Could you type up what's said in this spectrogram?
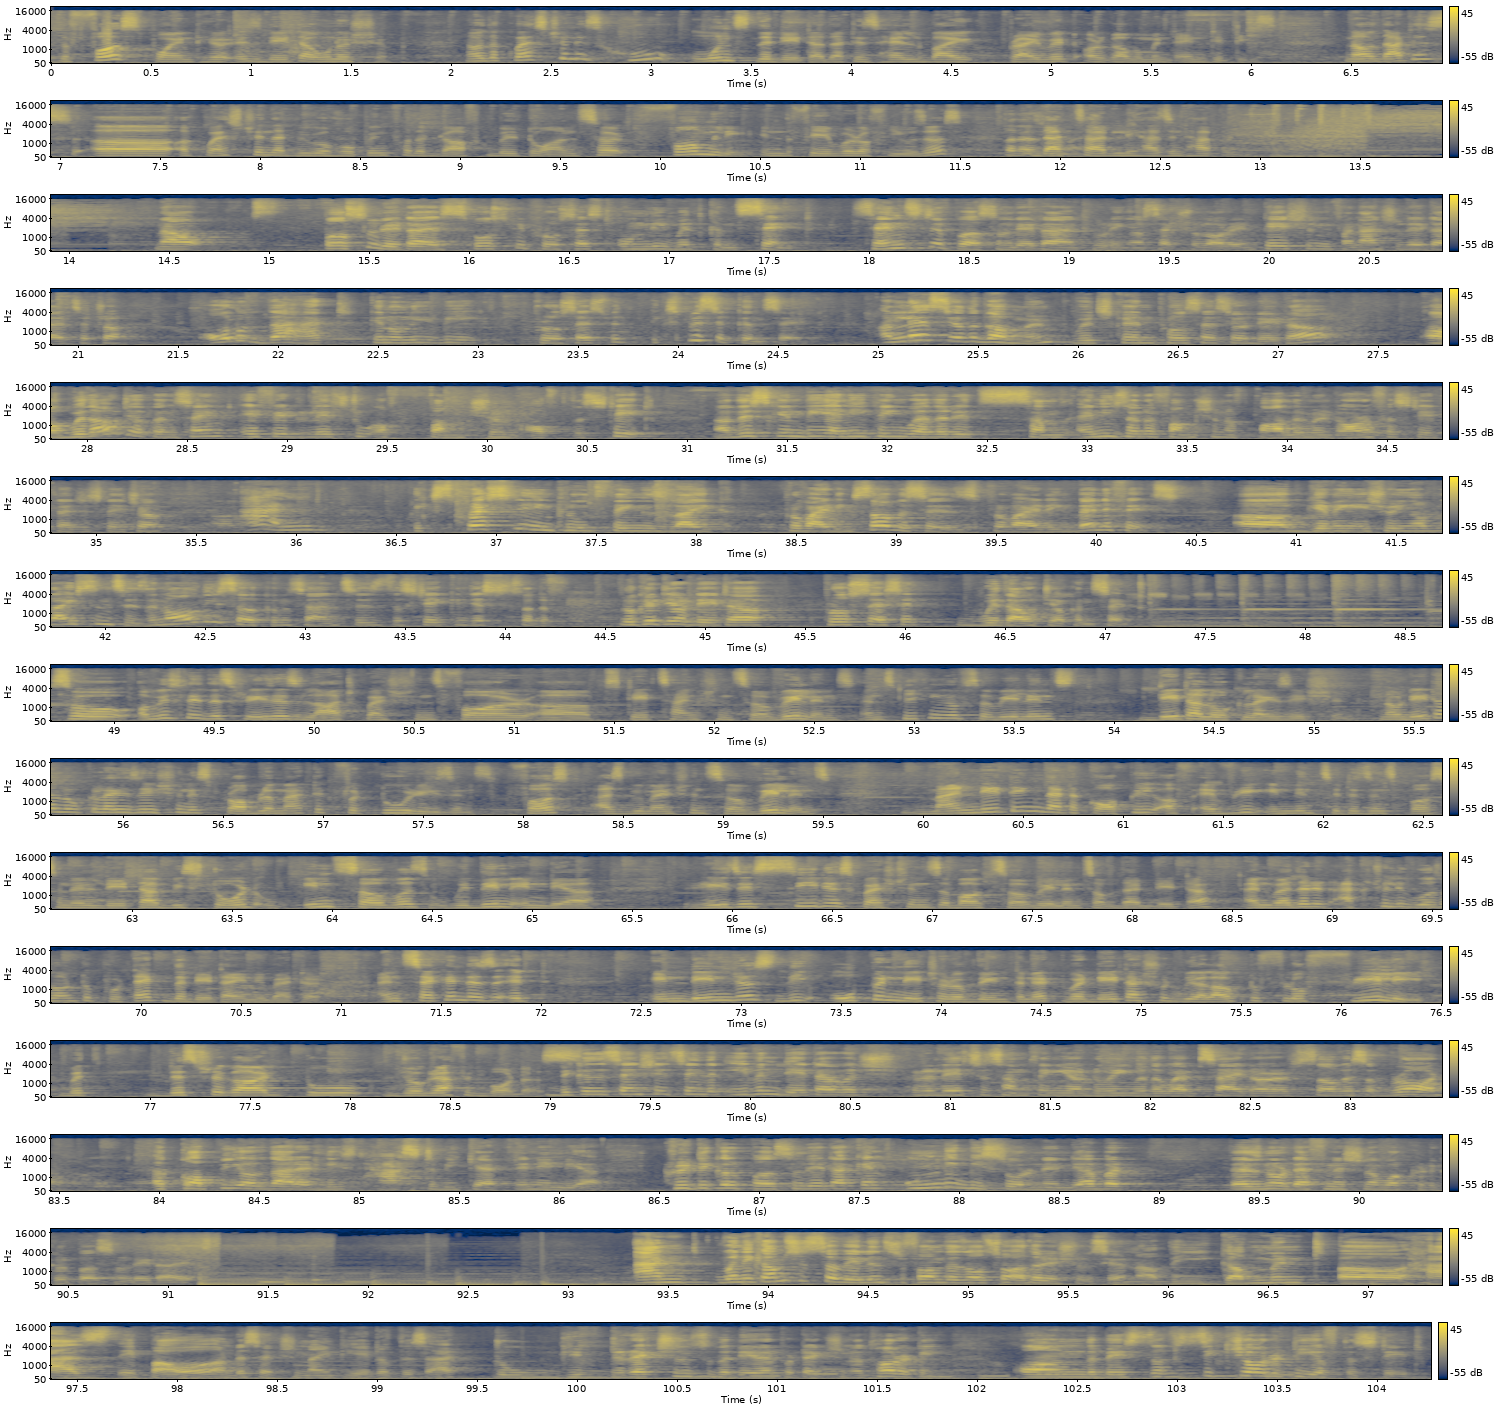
The first point here is data ownership. Now the question is who owns the data that is held by private or government entities? Now that is uh, a question that we were hoping for the draft bill to answer firmly in the favor of users, but, but that sadly hasn't happened. Now, personal data is supposed to be processed only with consent. Sensitive personal data, including your sexual orientation, financial data, etc., all of that can only be processed with explicit consent. Unless you're the government, which can process your data uh, without your consent if it relates to a function of the state. Now this can be anything whether it's some any sort of function of parliament or of a state legislature and expressly includes things like providing services, providing benefits, uh, giving issuing of licenses. In all these circumstances, the state can just sort of look at your data, process it without your consent. So obviously this raises large questions for uh, state-sanctioned surveillance. And speaking of surveillance, data localization. Now data localization is problematic for two reasons. First, as we mentioned, surveillance. Mandating that a copy of every Indian citizen's personal data be stored in servers within India raises serious questions about surveillance of that data and whether it actually goes on to protect the data any better. And second is it endangers the open nature of the internet where data should be allowed to flow freely with disregard to geographic borders. Because essentially it's saying that even data which relates to something you're doing with a website or a service abroad, a copy of that at least has to be kept in India. Critical personal data can only be stored in India, but there's no definition of what critical personal data is. And when it comes to surveillance reform, there's also other issues here. Now, the government uh, has a power under Section 98 of this Act to give directions to the Data Protection Authority on the basis of security of the state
